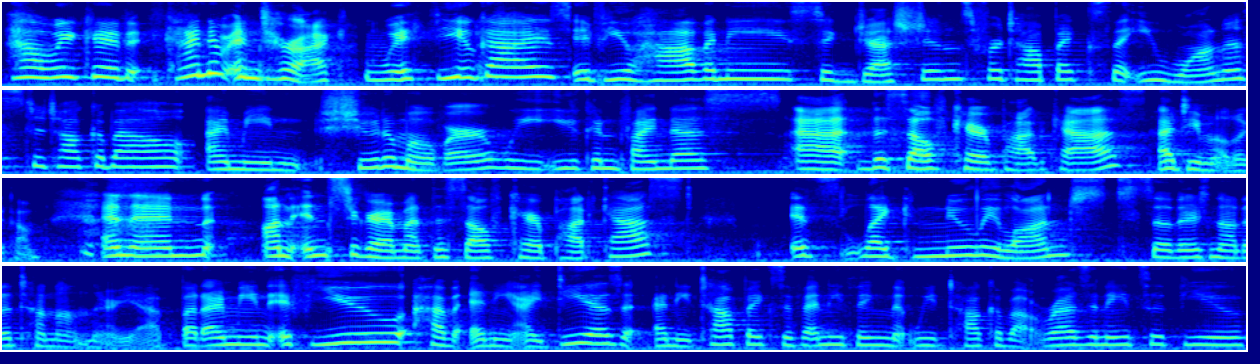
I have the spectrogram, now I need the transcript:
how we could kind of interact with you guys. If you have any suggestions for topics that you want us to talk about, I mean, shoot them over. We you can find us at the self care podcast at gmail.com. And then on Instagram at the self care podcast it's like newly launched, so there's not a ton on there yet. But I mean, if you have any ideas, any topics, if anything that we talk about resonates with you,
